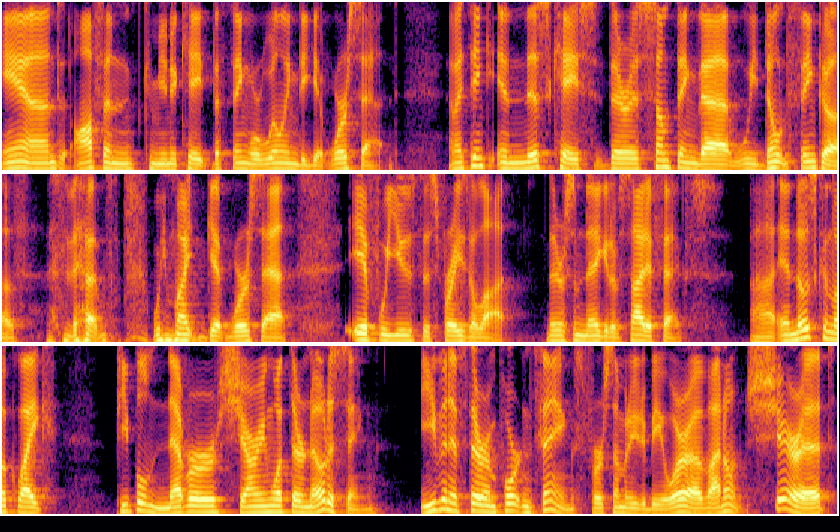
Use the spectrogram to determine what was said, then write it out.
and often communicate the thing we're willing to get worse at. And I think in this case, there is something that we don't think of that we might get worse at if we use this phrase a lot. There are some negative side effects. Uh, and those can look like people never sharing what they're noticing, even if they're important things for somebody to be aware of. I don't share it.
